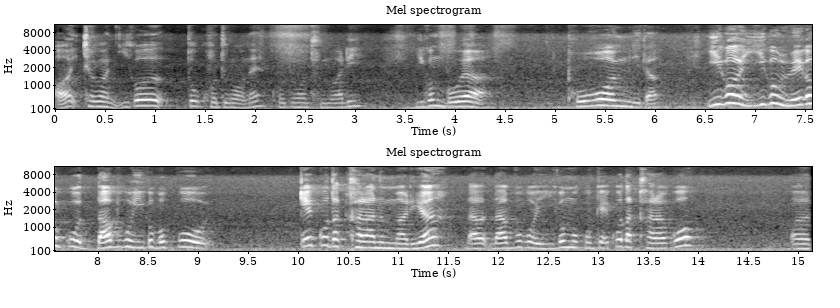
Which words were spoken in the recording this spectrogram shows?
아 잠깐 이것도 고등어네? 고등어 두 마리? 이건 뭐야? 보어입니다. 이거 이걸 왜 갖고 나보고 이거 먹고 깨꼬닥 하라는 말이야? 나 나보고 이거 먹고 깨꼬닥 하라고? 아,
